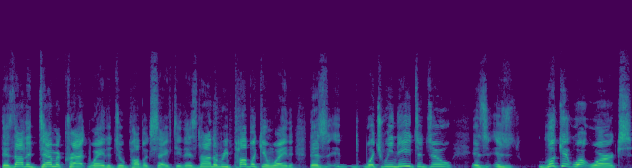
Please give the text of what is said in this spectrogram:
There's not a Democrat way to do public safety. There's not a Republican way. To, there's what we need to do is is look at what works,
